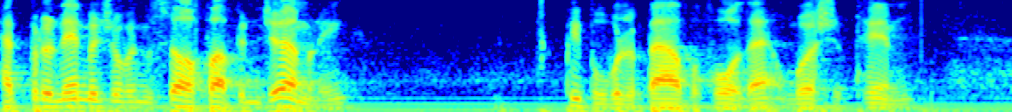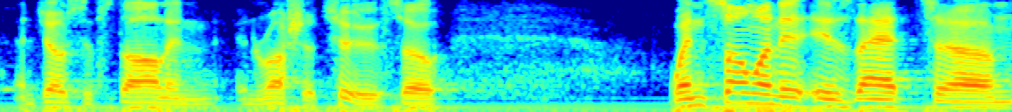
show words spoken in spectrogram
had put an image of himself up in Germany, people would have bowed before that and worshipped him. And Joseph Stalin in Russia too. So when someone is that, um,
